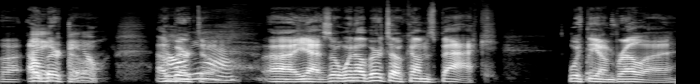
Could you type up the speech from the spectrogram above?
uh, I- I Alberto. Alberto. Oh yeah. Uh, yeah. So when Alberto comes back with the umbrella,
